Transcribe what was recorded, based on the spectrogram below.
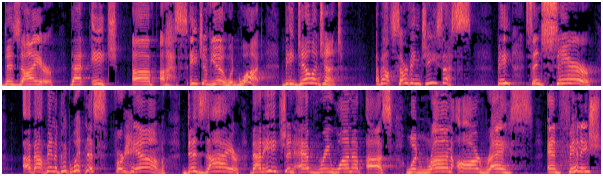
desire that each of us, each of you would what? Be diligent about serving Jesus. Be sincere about being a good witness for Him. Desire that each and every one of us would run our race and finish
